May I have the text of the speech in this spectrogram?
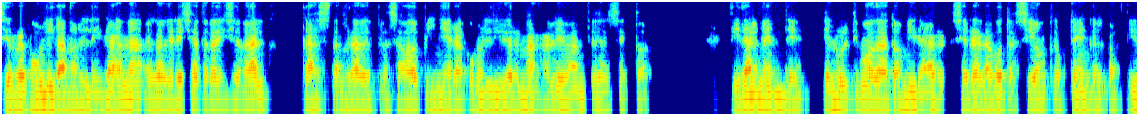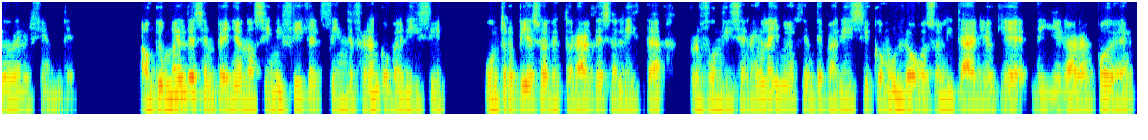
Si Republicanos le gana a la derecha tradicional, Cast habrá desplazado a Piñera como el líder más relevante del sector. Finalmente, el último dato a mirar será la votación que obtenga el partido de la gente. Aunque un mal desempeño no significa el fin de Franco Parisi, un tropiezo electoral de esa lista profundizará la imagen de Parisi como un lobo solitario que, de llegar al poder,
